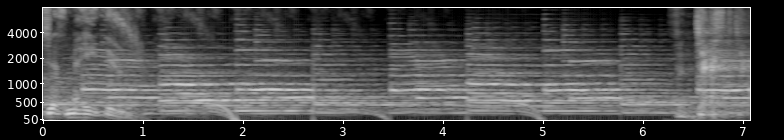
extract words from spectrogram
just made this. Fantastic.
